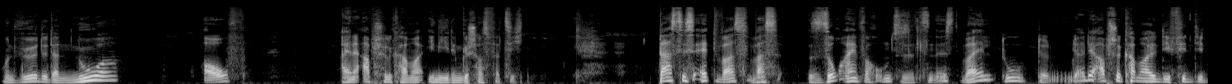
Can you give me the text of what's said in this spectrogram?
und würde dann nur auf eine Abstellkammer in jedem Geschoss verzichten. Das ist etwas, was so einfach umzusetzen ist, weil du, ja, die Abstellkammer, die, die,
